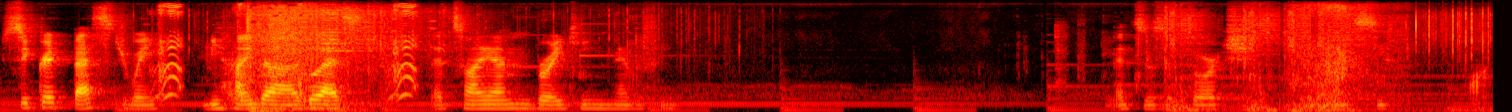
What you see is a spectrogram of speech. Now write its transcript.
secret passageway behind the glass. That's why I'm breaking everything. Let's use a torch. Let's see. Fuck.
